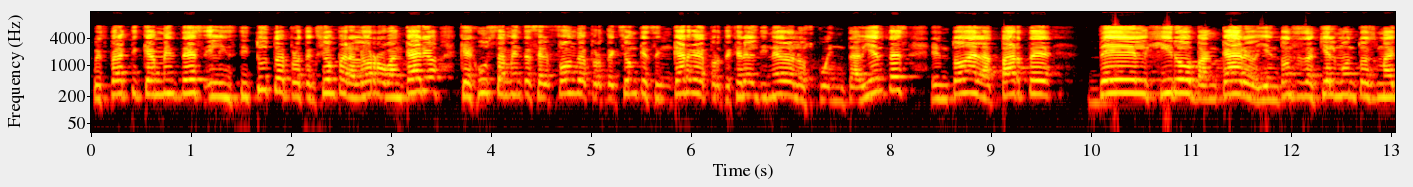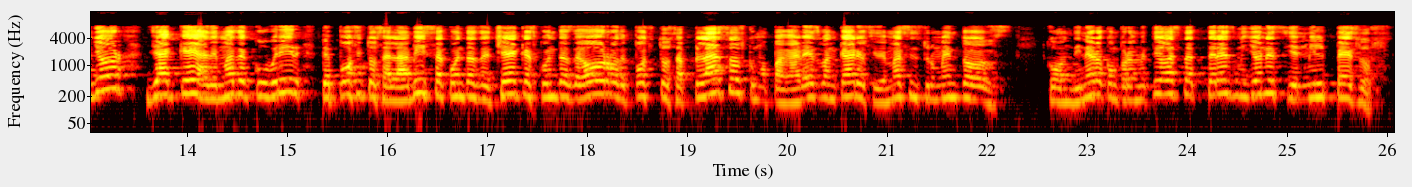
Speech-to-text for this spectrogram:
Pues prácticamente es el Instituto de Protección para el Ahorro Bancario, que justamente es el fondo de protección que se encarga de proteger el dinero de los cuentavientes en toda la parte del giro bancario y entonces aquí el monto es mayor ya que además de cubrir depósitos a la vista, cuentas de cheques, cuentas de ahorro, depósitos a plazos como pagarés bancarios y demás instrumentos con dinero comprometido hasta 3 millones 100 mil pesos.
